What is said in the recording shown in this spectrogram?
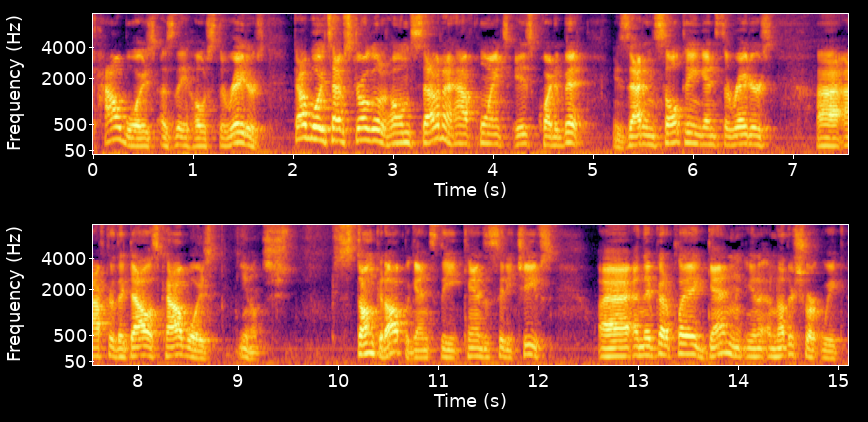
Cowboys as they host the Raiders. Cowboys have struggled at home. Seven and a half points is quite a bit. Is that insulting against the Raiders uh, after the Dallas Cowboys, you know, sh- stunk it up against the Kansas City Chiefs, uh, and they've got to play again in another short week.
